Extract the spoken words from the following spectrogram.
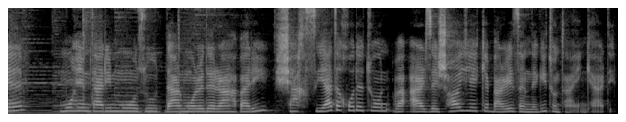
میگه مهمترین موضوع در مورد رهبری شخصیت خودتون و ارزش که برای زندگیتون تعیین کردید.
